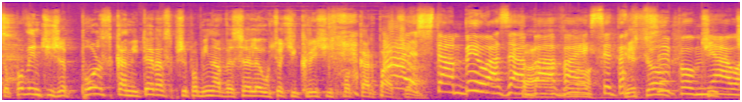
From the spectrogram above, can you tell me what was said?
to powiem ci, że Polska mi teraz przypomina wesele u cioci Krysi z Podkarpacia. Ależ tam była zabawa, Tak, jak sobie tak Wiesz co? przypomniałam.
